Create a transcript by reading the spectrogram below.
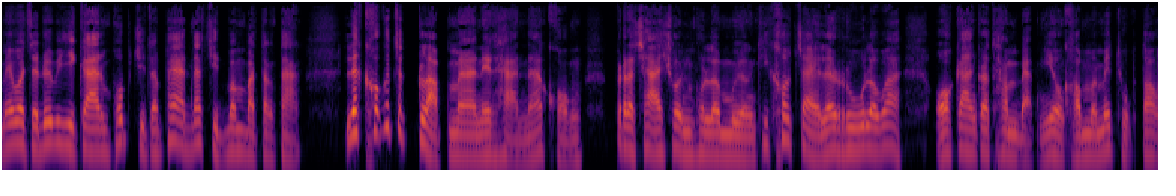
ไม่ว่าจะด้วยวิธีการพบจิตแพทย์นักจิตบำบัดต่างๆ และเขาก็จะกลับมาในฐานะของประชาชนพลเมืองที่เข้าใจและรู้แล้วว่าอ๋อการกระทำแบบนี้ของเขามันไม่ถูกต้อง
